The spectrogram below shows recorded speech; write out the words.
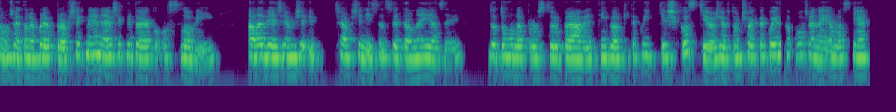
samozřejmě to nebude pro všechny, ne všechny to jako osloví, ale věřím, že i třeba přinísem světelný jazyk do tohohle prostoru právě té velké takové těžkosti, jo, že je v tom člověk takový zabořený a vlastně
